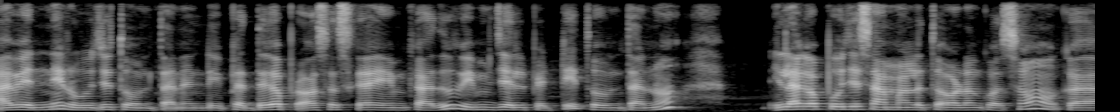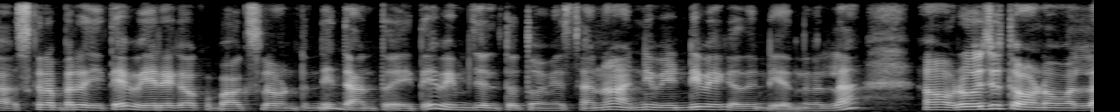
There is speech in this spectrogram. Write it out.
అవన్నీ రోజు తోముతానండి. పెద్దగా ప్రాసెస్గా ఏం కాదు. విమ్ జెల్ పెట్టి తోముతాను. ఇలాగ పూజ సామాన్లు తోవడం కోసం ఒక స్క్రబ్బర్ అయితే వేరేగా ఒక బాక్స్లో ఉంటుంది. దాంతో అయితే విమ్ జెల్తో తోమేస్తాను. అన్నీ వెండివే కదండి అందువల్ల. రోజు తోవడం వల్ల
